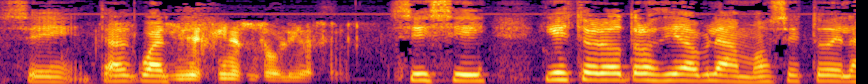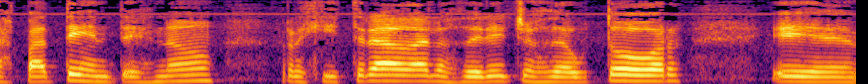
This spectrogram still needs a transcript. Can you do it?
sí, tal cual. y define sus obligaciones. Sí, sí. Y esto el otro día hablamos, esto de las patentes, ¿no? Registradas, los derechos de autor. eh,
